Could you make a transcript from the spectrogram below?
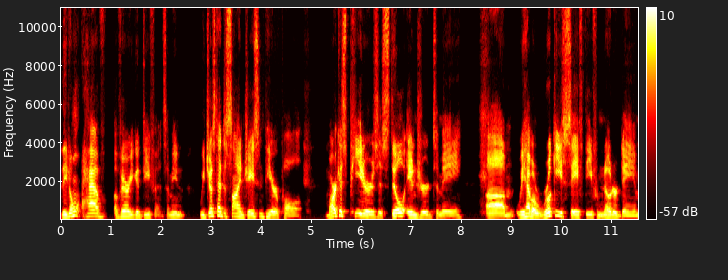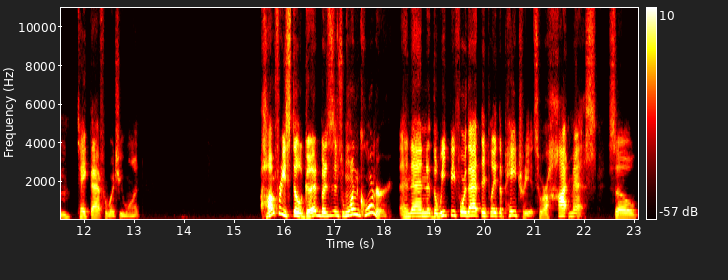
They don't have a very good defense. I mean, we just had to sign Jason Pierre-Paul. Marcus Peters is still injured to me. Um, we have a rookie safety from Notre Dame. Take that for what you want. Humphrey's still good, but it's just one corner. And then the week before that, they played the Patriots, who are a hot mess. So,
